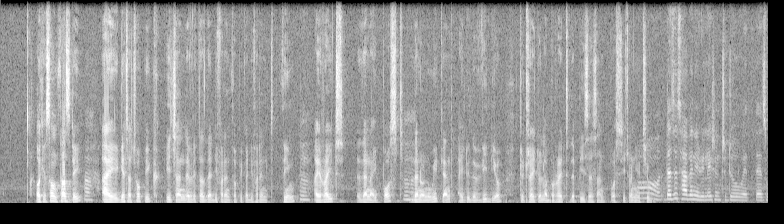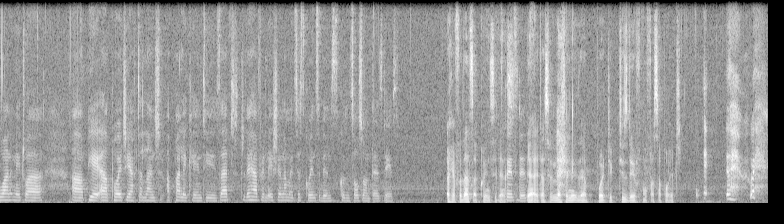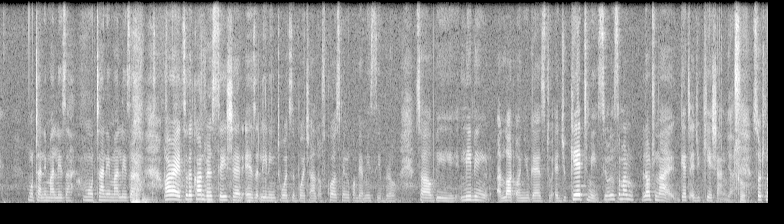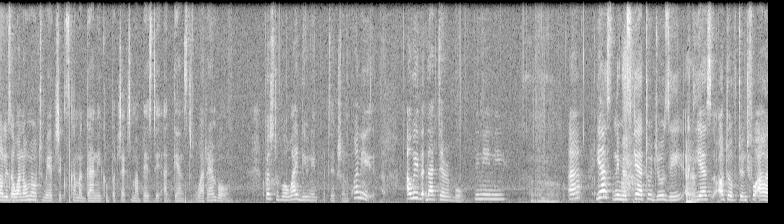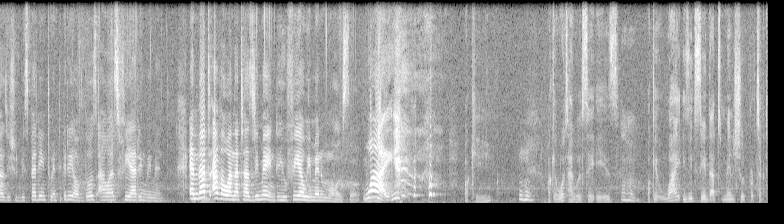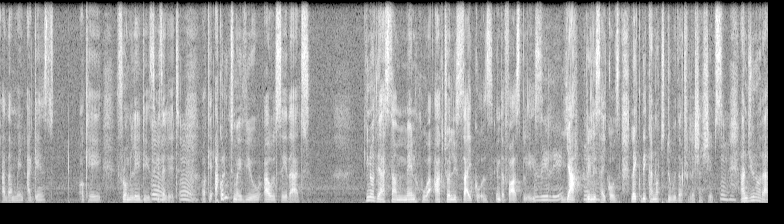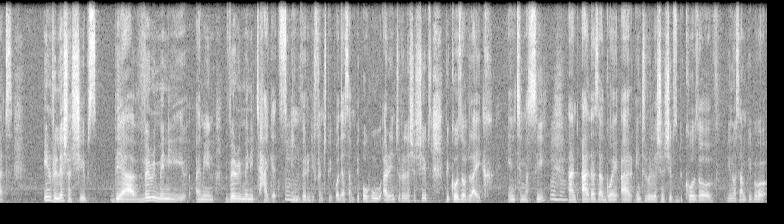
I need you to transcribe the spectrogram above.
Okay, so on Thursday, uh. I get a topic, each and every Thursday, a different topic, a different theme. Mm. I write, then I post, mm -hmm. then on weekend, I do the video to try to elaborate the pieces and post it on YouTube. Oh, does this have any relation to do with, there's one in Etwa uh, PAL Poetry After Lunch Pale KNT. Is that, do they have relation or it's just coincidence because it's also on Thursdays? Okay, for that's a coincidence. coincidence. Yeah, it has relation with the Poetic Tuesday of Mufasa Poet. Maliza Mutanimaliza. Mutanimaliza. All right, so the conversation is leaning towards the boy child. Of course, mimi nikwambia mimi si bro. So I'll be leaning a lot on you guys to educate me. Si unasema leo tuna get education. Yeah. True. So tunauliza wanaume utumia tricks kama gani ku protect mabeste against warembo. First of all, why do you need protection? Kwani Are we that terrible? Ni nini? Eh? Yes, nimesikia tu juzi. uh, Yes, out of 24 hours, you should be spending 23 of those hours fearing women. And that other one that has remained, you fear women more. Also. Why? Okay. Mm-hmm. Okay, what I will say is, mm-hmm. okay, why is it said that men should protect other men against, okay, from ladies, mm, isn't it? Mm. Okay, according to my view, I will say that, you know, there are some men who are actually psychos in the first place. Really? Yeah, really mm-hmm. psychos. Like they cannot do without relationships. Mm-hmm. And you know that in relationships, there are very many, I mean, very many targets in mm-hmm. very different people. There are some people who are into relationships because of like intimacy, and others are going are into relationships because of you know some people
